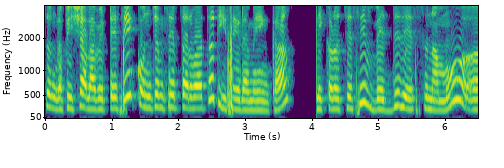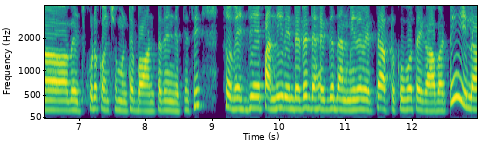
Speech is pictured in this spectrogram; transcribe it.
సో ఇంకా ఫిష్ అలా పెట్టేసి కొంచెం సేపు తర్వాత తీసేయడమే ఇంకా. ఇక్కడ వచ్చేసి వెజ్ చేస్తున్నాము. వెజ్ కూడా కొంచెం ఉంటే బాగుంటుంది అని చెప్పేసి. సో వెజ్ పన్నీర్ ఏంటంటే డైరెక్ట్గా దాని మీద పెడితే అతుక్కుపోతాయి కాబట్టి ఇలా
